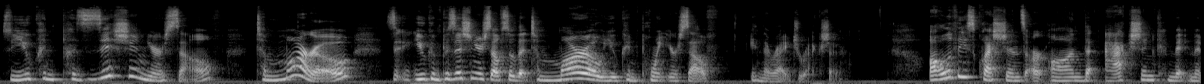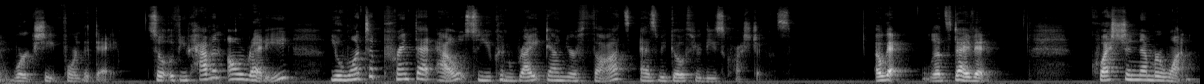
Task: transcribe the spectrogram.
so you can position yourself tomorrow. So you can position yourself so that tomorrow you can point yourself in the right direction. All of these questions are on the action commitment worksheet for the day. So if you haven't already, you'll want to print that out so you can write down your thoughts as we go through these questions. Okay, let's dive in. Question number one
